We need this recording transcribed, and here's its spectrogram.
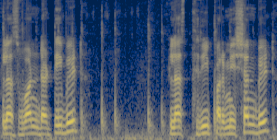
plus one dirty bit plus three permission bit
